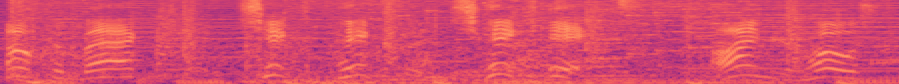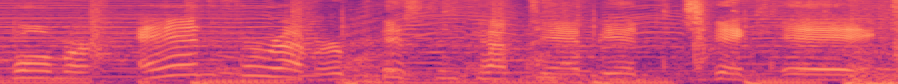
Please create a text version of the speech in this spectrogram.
Welcome back to Chick Picks with Chick Hicks. I'm your host, former and forever Piston Cup champion, Chick Hicks.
